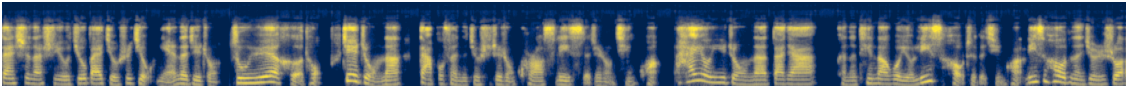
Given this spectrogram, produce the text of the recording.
但是呢是有九百九十九年的这种租约合同。这种呢，大部分的就是这种 cross lease 的这种情况。还有一种呢，大家。可能听到过有 leasehold 的情况，leasehold 呢就是说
